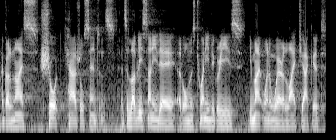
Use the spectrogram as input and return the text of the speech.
I got a nice short casual sentence. It's a lovely sunny day at almost 20 degrees. You might want to wear a light jacket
